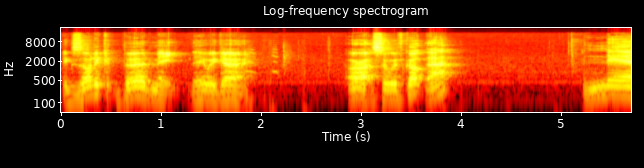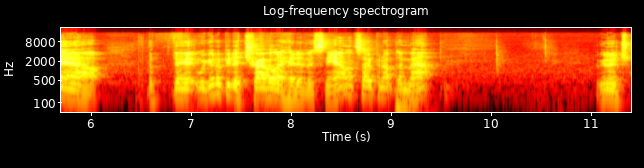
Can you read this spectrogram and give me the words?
Exotic bird meat. There we go. Alright, so we've got that. Now, the, the, we've got a bit of travel ahead of us now. Let's open up the map. We're going to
